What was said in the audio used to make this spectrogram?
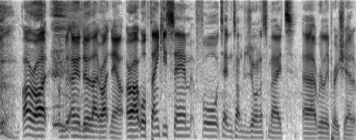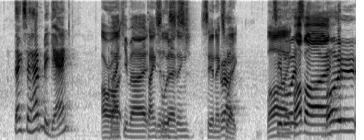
all right, I'm, I'm gonna do that right now. All right, well, thank you, Sam, for taking the time to join us, mate. Uh, really appreciate it. Thanks for having me, gang. All right, Thank you, mate. Thanks You're for the listening. best. See you next All right. week. Bye. See you, boys. Bye-bye. Bye.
